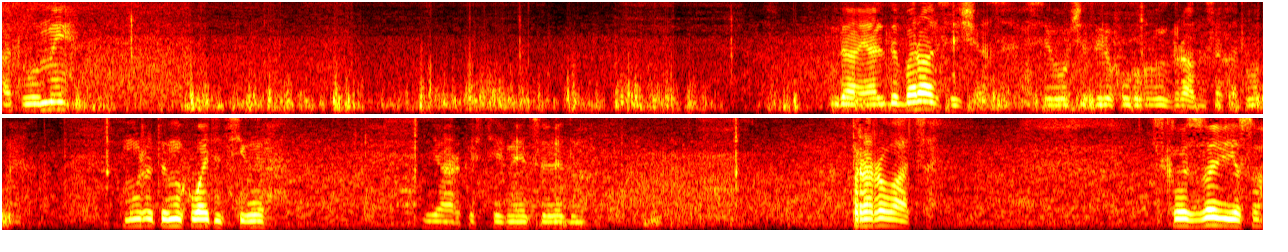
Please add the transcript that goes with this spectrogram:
от Луны. Да, и Альдебаран сейчас всего в 4 угловых градусах от Луны. Может ему хватит силы яркости, имеется в виду, прорваться сквозь завесу.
